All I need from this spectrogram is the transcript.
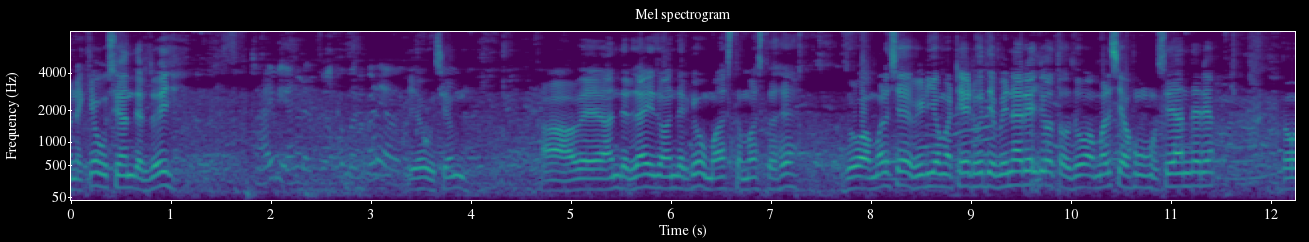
અને કેવું છે અંદર જોઈ આવી અંદર ખબર પડે હવે એવું છે એમ ને? હા, હવે અંદર જાય તો અંદર કેવું મસ્ત મસ્ત છે. જોવા મળશે. વિડીયોમાં ઠેઠ સુધી બના રહેજો તો જોવા મળશે શું છે અંદર તો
